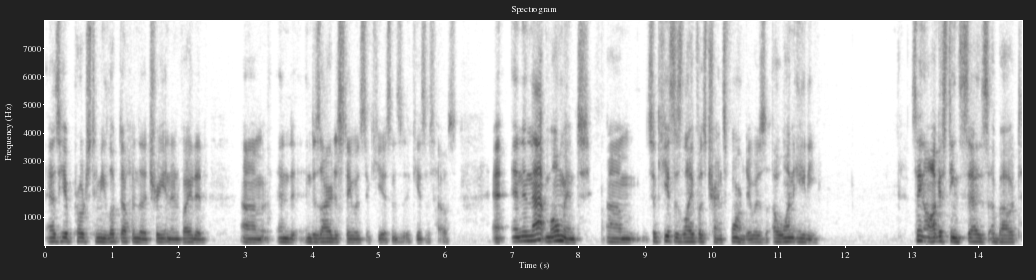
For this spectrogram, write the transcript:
as he approached him, he looked up into the tree and invited um, and, and desired to stay with Zacchaeus in Zacchaeus' house. And, and in that moment, um, Zacchaeus' life was transformed. It was a 180. St. Augustine says about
